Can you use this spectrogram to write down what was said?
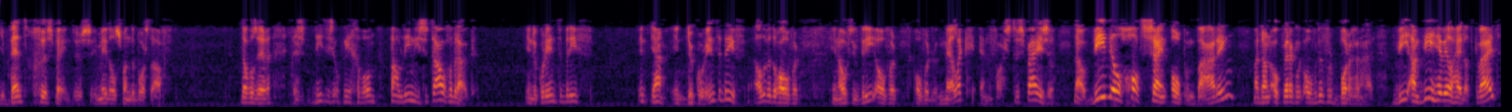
Je bent gespeend, dus inmiddels van de borst af. Dat wil zeggen, dus dit is ook weer gewoon Paulinische taalgebruik. In de Korinthebrief. In, ja, in de Korinthebrief. Hadden we het toch over in hoofdstuk 3 over, over melk en vaste spijzen. Nou, wie wil God zijn openbaring, maar dan ook werkelijk over de verborgenheid? Wie, aan wie wil hij dat kwijt?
